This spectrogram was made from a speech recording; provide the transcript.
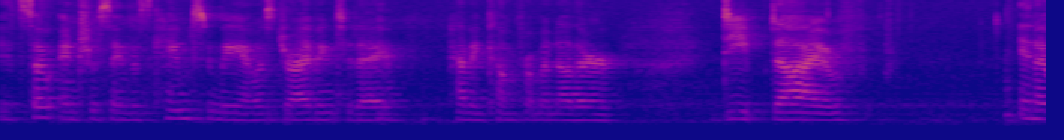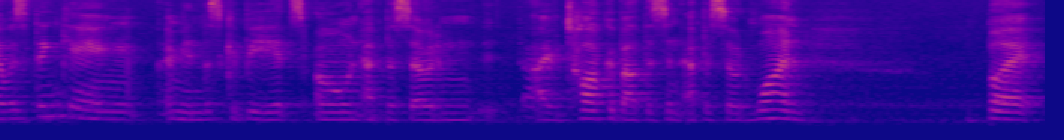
It's so interesting. This came to me. I was driving today, having come from another deep dive. And I was thinking, I mean, this could be its own episode, and I talk about this in episode one, but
